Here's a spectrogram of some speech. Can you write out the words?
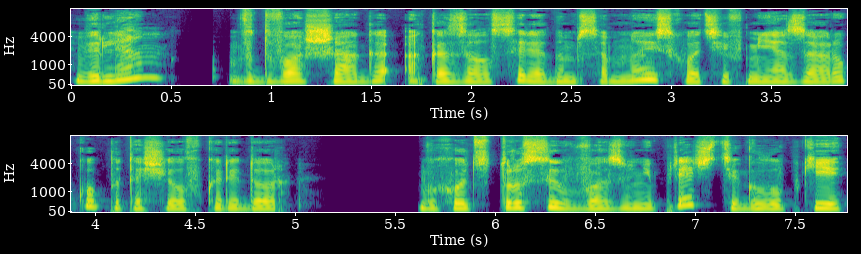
Вилян в два шага оказался рядом со мной и, схватив меня за руку, потащил в коридор. «Вы хоть трусы в вазу не прячьте, голубки?»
